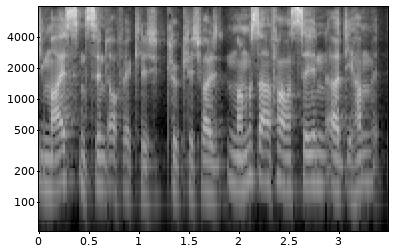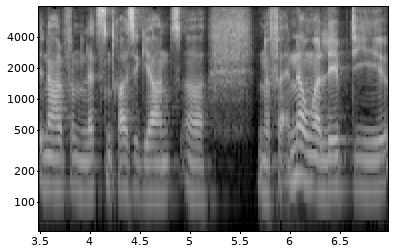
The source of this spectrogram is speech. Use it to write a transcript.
die meisten sind auch wirklich glücklich, weil man muss einfach was sehen, äh, die haben innerhalb von den letzten 30 Jahren äh, eine Veränderung erlebt, die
